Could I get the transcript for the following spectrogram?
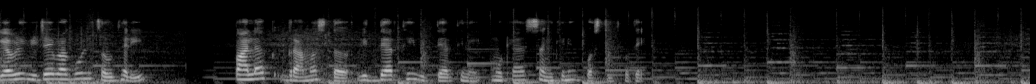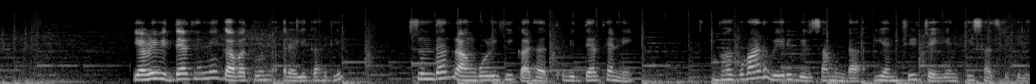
यावेळी विजय बागुल चौधरी पालक ग्रामस्थ विद्यार्थी विद्यार्थिनी मोठ्या संख्येने उपस्थित होते. यावेळी विद्यार्थ्यांनी गावातून रॅली काढली. सुंदर रांगोळीही काढत विद्यार्थ्यांनी भगवान वीर बिरसा मुंडा यांची जयंती साजरी केली.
